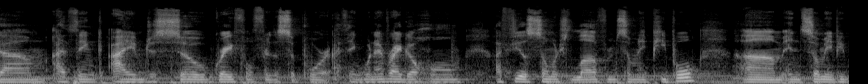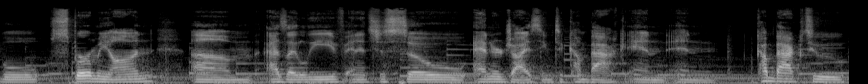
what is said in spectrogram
um, I think I am just so grateful for the support. I think whenever I go home, I feel so much love from so many people, um, and so many people spur me on um, as I leave, and it's just so energizing to come back and and come back to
